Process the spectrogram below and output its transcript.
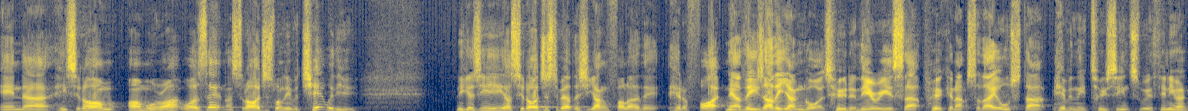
And uh, he said, Oh, I'm, I'm all right. Why's that? And I said, Oh, I just want to have a chat with you. And he goes, Yeah, yeah. I said, Oh, just about this young fellow that had a fight. Now, these other young guys heard and their ears start perking up, so they all start having their two cents worth. Anyway,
